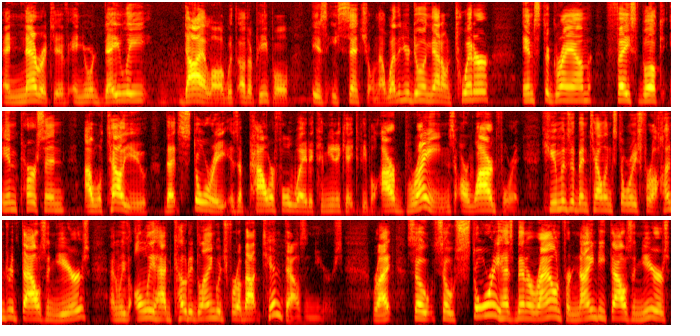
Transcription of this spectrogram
and narrative in your daily dialogue with other people is essential. Now, whether you're doing that on Twitter, Instagram, Facebook, in person, I will tell you that story is a powerful way to communicate to people. Our brains are wired for it. Humans have been telling stories for 100,000 years, and we've only had coded language for about 10,000 years right? So, so story has been around for 90,000 years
